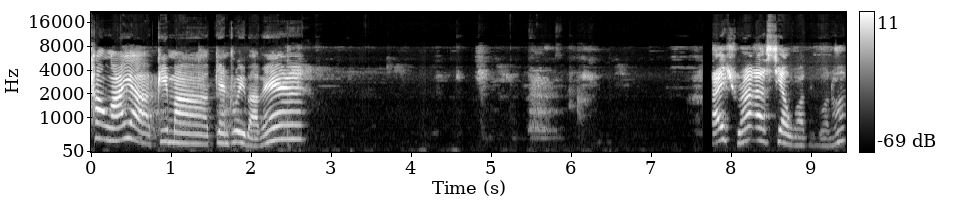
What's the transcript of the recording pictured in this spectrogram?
1500ပြင်မှာပြန်တွေ့ပါမယ် guys run as ရောက်သွားပြီပေါ့နော်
